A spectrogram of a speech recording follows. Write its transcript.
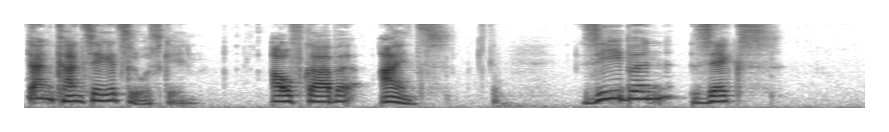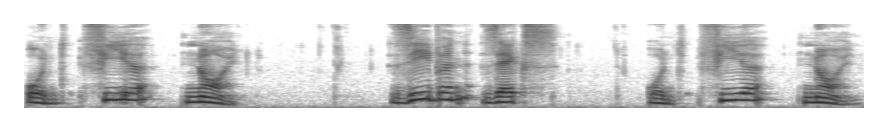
Dann kann es ja jetzt losgehen. Aufgabe 1. 7, 6 und 4, 9. 7, 6 und 4, 9.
